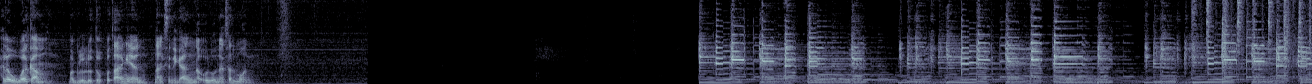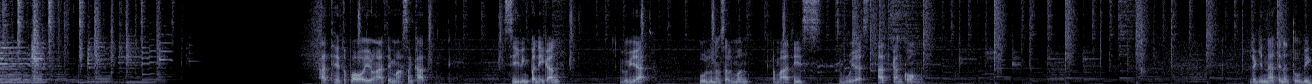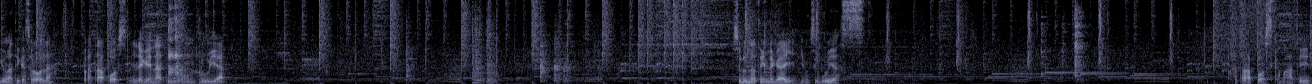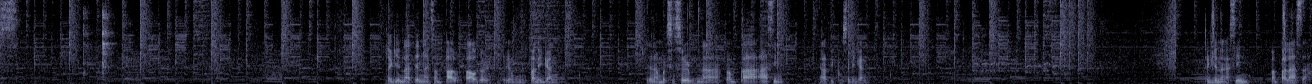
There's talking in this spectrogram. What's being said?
Hello, welcome! Magluluto po tayo ngayon ng sinigang na ulo ng salmon. At ito po yung ating mga sangkap. Siling panigang, luya, ulo ng salmon, kamatis, sibuyas, at kangkong. Lagyan natin ng tubig yung ating kaserola. Pagkatapos, ilagay natin yung luya. Sunod natin ilagay yung sibuyas. Pagkatapos, kamatis. Lagyan natin ng sampalok powder o yung panigang. Yan ang magsaserve na pampaasim ng ating po sinigang. Lagyan ng asin, pampalasa.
